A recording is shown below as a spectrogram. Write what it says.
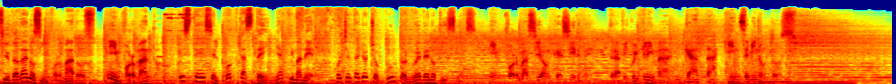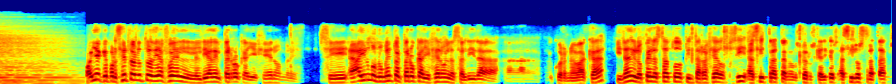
Ciudadanos Informados, informando. Este es el podcast de Iñaki Manero, 88.9 Noticias. Información que sirve. Tráfico y clima cada 15 minutos. Oye, que por cierto, el otro día fue el, el Día del Perro Callejero, hombre. Sí, hay un monumento al perro callejero en la salida a Cuernavaca y nadie lo pela, está todo pintarrajeado. Pues sí, así tratan a los perros callejeros, así los tratamos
